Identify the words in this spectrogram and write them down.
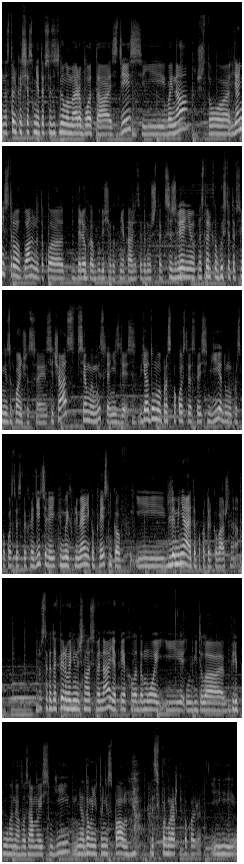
Настолько сейчас меня это все затянула моя работа здесь и война, что я не строю планы на такое далекое будущее, как мне кажется, потому что, к сожалению, настолько быстро это все не закончится. И сейчас все мои мысли, они здесь. Я думаю про спокойствие своей семьи, я думаю про спокойствие своих родителей, моих племянников, крестников, и для меня это пока только важно. Просто когда в первые дни начиналась война, я приехала домой и увидела перепуганные глаза моей семьи. У меня дома никто не спал, у меня до сих пор мурашки по коже. И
